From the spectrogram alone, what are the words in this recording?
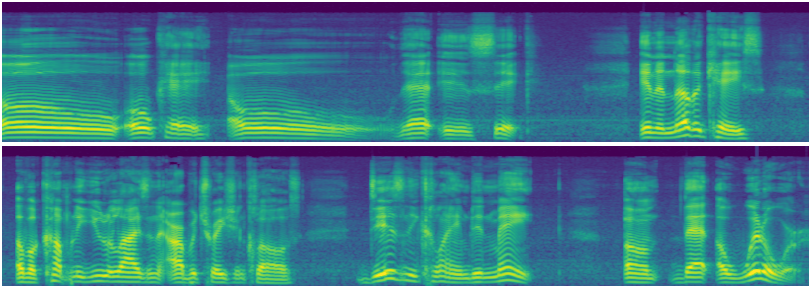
Oh, okay. Oh, that is sick. In another case of a company utilizing the arbitration clause, Disney claimed in May um, that a widower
